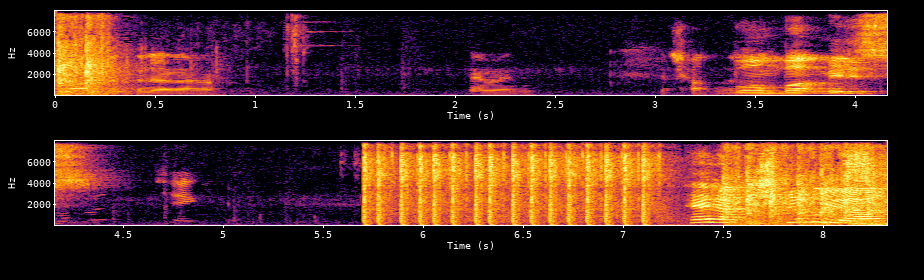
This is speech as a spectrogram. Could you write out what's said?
Kaldırdılar ha. Demedim. Çaldı. Bomba Melis. Helal işte bu ya.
